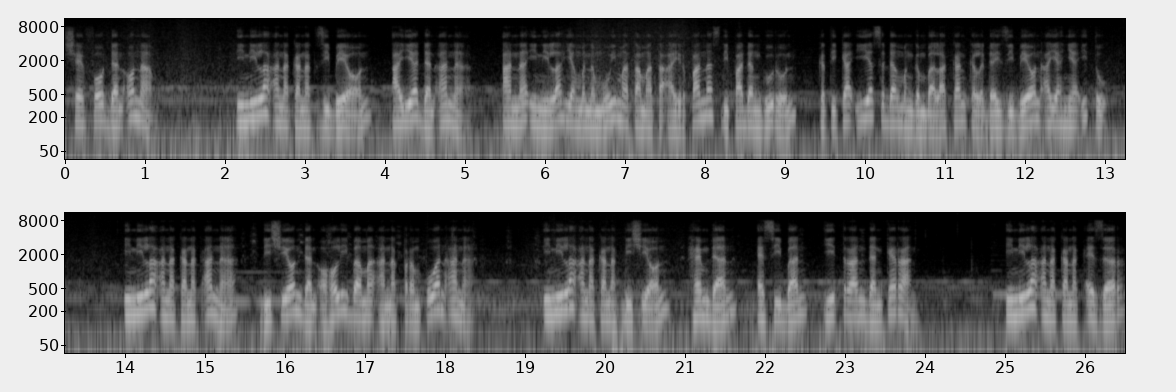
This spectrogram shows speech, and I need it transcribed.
Shefo dan Onam. Inilah anak-anak Zibeon, Aya dan Ana. Ana inilah yang menemui mata-mata air panas di padang gurun, ketika ia sedang menggembalakan keledai Zibeon ayahnya itu. Inilah anak-anak Ana, Dishion dan Oholibama anak perempuan Ana. Inilah anak-anak Dishion, Hemdan, Esiban, Yitran dan Keran. Inilah anak-anak Ezer,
